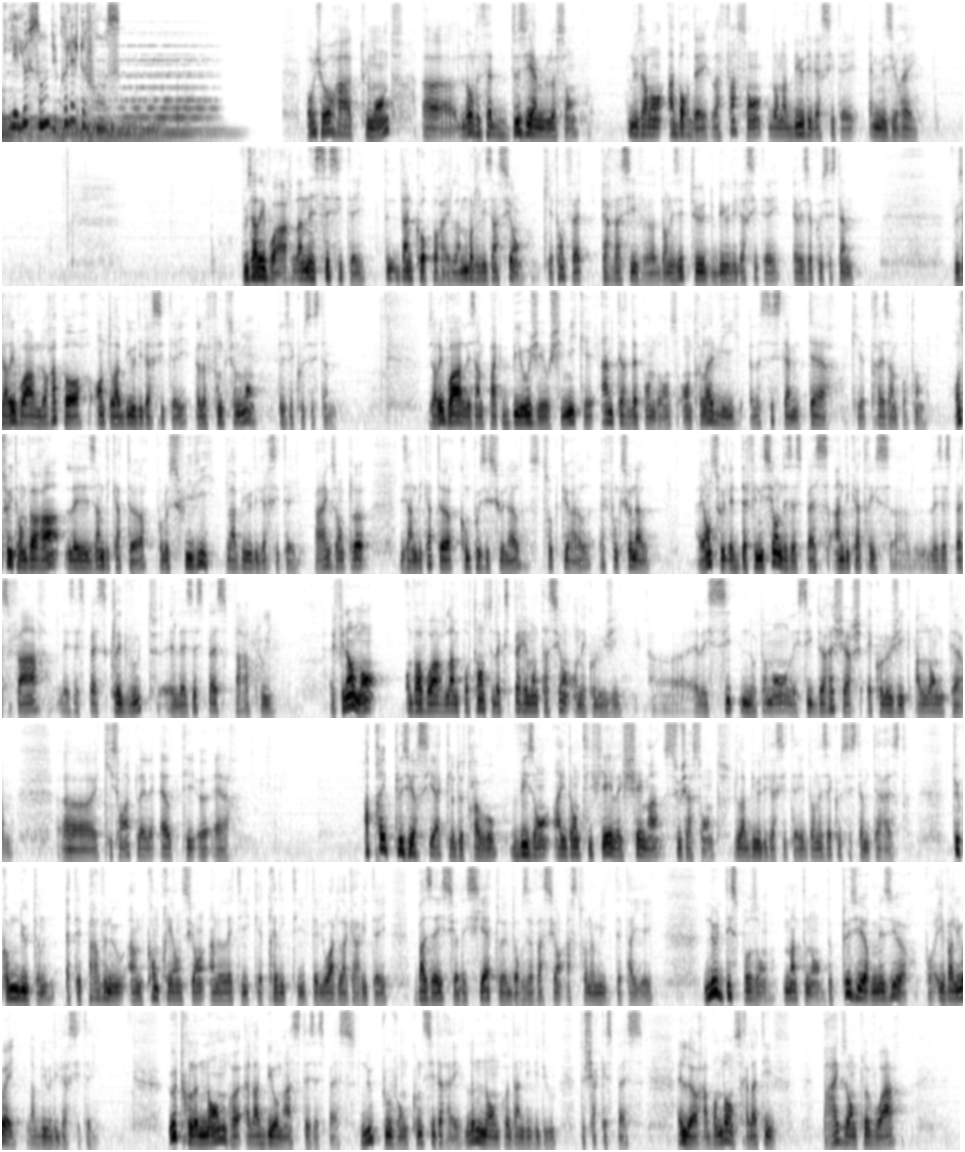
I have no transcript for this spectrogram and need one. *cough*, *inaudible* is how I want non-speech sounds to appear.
Les leçons du Collège de France. Bonjour à tout le monde. Euh, lors de cette deuxième leçon, nous allons aborder la façon dont la biodiversité est mesurée. Vous allez voir la nécessité d'incorporer la modélisation qui est en fait pervasive dans les études de biodiversité et les écosystèmes. Vous allez voir le rapport entre la biodiversité et le fonctionnement des écosystèmes. Vous allez voir les impacts biogéochimiques et interdépendance entre la vie et le système Terre, qui est très important. Ensuite, on verra les indicateurs pour le suivi de la biodiversité. Par exemple, les indicateurs compositionnels, structurels et fonctionnels. Et ensuite, les définitions des espèces indicatrices, euh, les espèces phares, les espèces clés de voûte et les espèces parapluies. Et finalement, on va voir l'importance de l'expérimentation en écologie. Euh, et les sites, notamment les sites de recherche écologique à long terme, euh, qui sont appelés les LTER. Après plusieurs siècles de travaux visant à identifier les schémas sous-jacents de la biodiversité dans les écosystèmes terrestres, tout comme Newton était parvenu à une compréhension analytique et prédictive des lois de la gravité basées sur des siècles d'observations astronomiques détaillées, nous disposons maintenant de plusieurs mesures pour évaluer la biodiversité. Outre le nombre et la biomasse des espèces, nous pouvons considérer le nombre d'individus de chaque espèce et leur abondance relative. Par exemple, voir,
